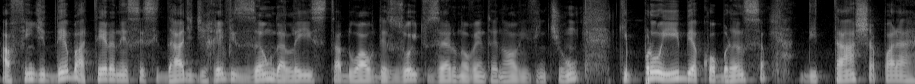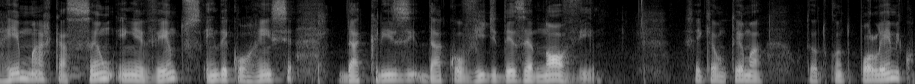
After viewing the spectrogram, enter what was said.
a fim de debater a necessidade de revisão da Lei Estadual 18.099-21, que proíbe a cobrança de taxa para remarcação em eventos em decorrência da crise da Covid-19. Sei que é um tema tanto quanto polêmico,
